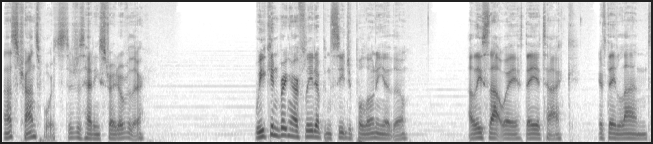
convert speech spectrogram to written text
And that's transports. They're just heading straight over there. We can bring our fleet up and siege Polonia though. At least that way, if they attack, if they land,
